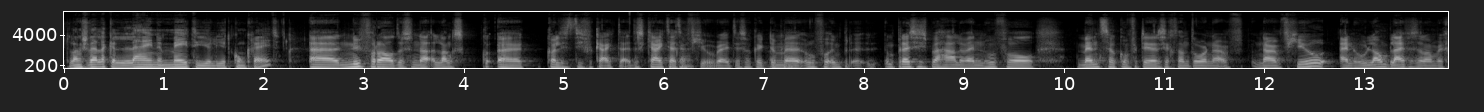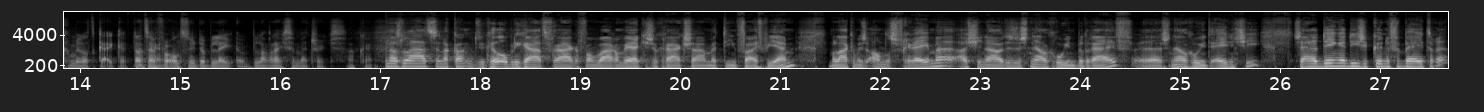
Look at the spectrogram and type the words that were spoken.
Langs welke lijnen meten jullie het concreet? Eh, nu vooral dus na- langs eh, kwalitatieve kijktijd. Dus kijktijd en view rate. Dus ook de, me- hoeveel imp- impressies behalen we en hoeveel mensen converteren zich dan door naar, een- naar een view. En hoe lang blijven ze dan weer gemiddeld kijken. Dat zijn Oké. voor ons nu de belangrijkste metrics. Oké. En als laatste, dan kan ik natuurlijk heel obligaat vragen van waarom werk je zo graag samen met Team 5PM? Maar laat ik hem eens anders framen. Als je nou, het is een snelgroeiend bedrijf, eh snelgroeiend agency. Zijn er dingen die ze kunnen verbeteren?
